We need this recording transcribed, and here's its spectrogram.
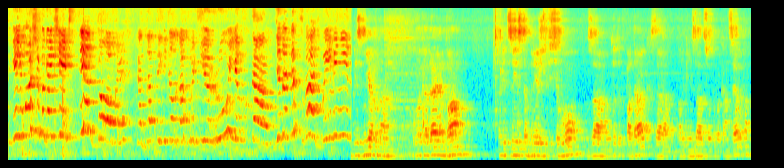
Вельможи богачей все дома, когда ты видел, как мы пируем там, где только свадьбы, именины. Безмерно благодарен вам, лицеистам прежде всего, за вот этот подарок, за организацию этого концерта.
